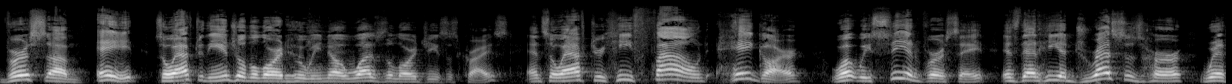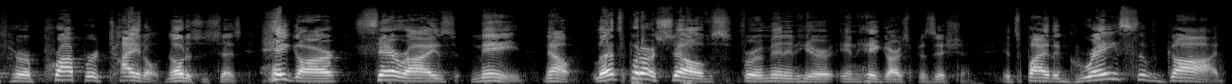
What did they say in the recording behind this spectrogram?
verse um, 8 so after the angel of the Lord, who we know was the Lord Jesus Christ, and so after he found Hagar, what we see in verse 8 is that he addresses her with her proper title. Notice it says, Hagar, Sarai's maid. Now, let's put ourselves for a minute here in Hagar's position. It's by the grace of God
